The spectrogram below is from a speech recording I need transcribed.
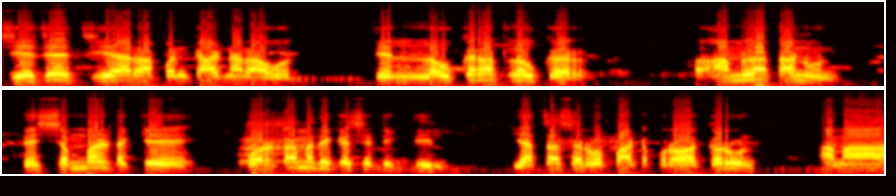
जे जे जी आर आपण काढणार आहोत ते लवकरात लवकर अंमलात आणून ते शंभर टक्के कोर्टामध्ये कसे टिकतील याचा सर्व पाठपुरावा करून आम्हा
